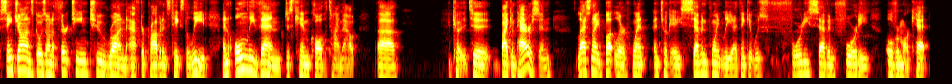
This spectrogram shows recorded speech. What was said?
St. John's goes on a 13-2 run after Providence takes the lead, and only then does Kim call the timeout. Uh, to by comparison, last night Butler went and took a seven-point lead. I think it was 47-40 over Marquette,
